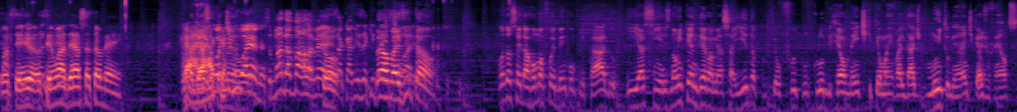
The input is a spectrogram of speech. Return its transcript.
Eu tenho, eu tenho uma dessa também. Cara, continua, Emerson. Manda bala, velho. Então, Essa camisa aqui Não, mas história. então. Quando eu saí da Roma foi bem complicado e assim, eles não entenderam a minha saída, porque eu fui para um clube realmente que tem uma rivalidade muito grande, que é a Juventus.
